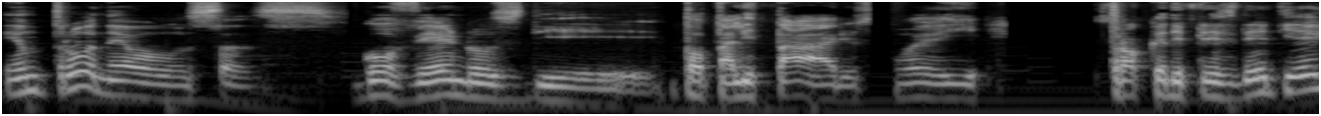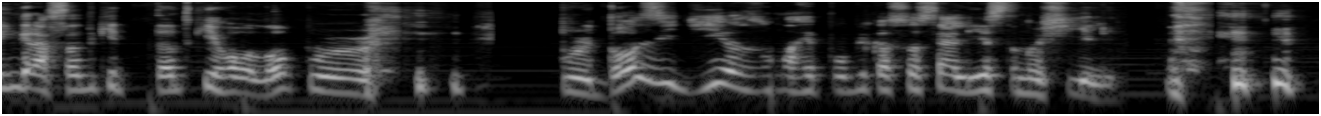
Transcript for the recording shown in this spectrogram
entrou, né, os governos de totalitários, foi troca de presidente, e é engraçado que tanto que rolou por por 12 dias uma república socialista no Chile.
